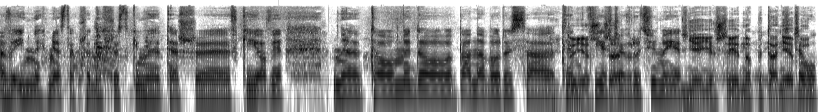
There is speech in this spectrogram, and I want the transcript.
w innych miastach, przede wszystkim też e, w Kijowie. E, To my do pana Borysa to Tymki jeszcze, wrócimy. Jeszcze, nie, jeszcze jedno pytanie, jeszcze bo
